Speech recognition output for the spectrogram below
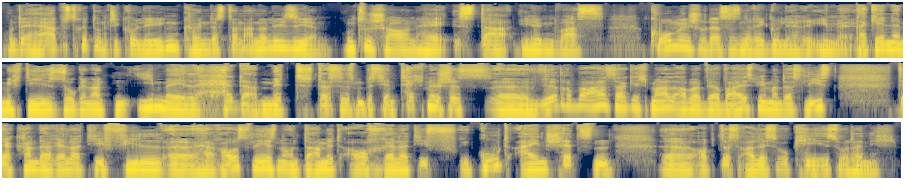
und der Herbsttritt und die Kollegen können das dann analysieren, um zu schauen, hey, ist da irgendwas komisch oder ist es eine reguläre E-Mail? Da gehen nämlich die sogenannten E-Mail-Header mit. Das ist ein bisschen technisches äh, Wirrwarr, sag ich mal, aber wer weiß, wie man das liest, der kann da relativ viel äh, herauslesen und damit auch relativ gut einschätzen, äh, ob das alles okay ist oder nicht.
